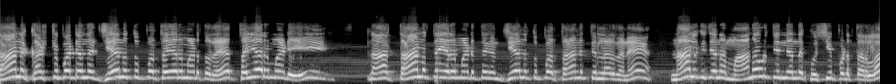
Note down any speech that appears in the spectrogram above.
ತಾನು ಕಷ್ಟಪಟ್ಟು ಜೇನುತುಪ್ಪ ತಯಾರು ಮಾಡ್ತದೆ, ತಯಾರು ಮಾಡಿ, ನಾ ತಾನು ತಯಾರು ಮಾಡಿದ ಜೇನುತುಪ್ಪ ತಾನು ತಿನ್ನಲಾರ್ದನೆ, ನಾಲ್ಕು ಜನ ಮಾನವರು ತಿಂದ ಖುಷಿ ಪಡ್ತಾರಲ್ಲ,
